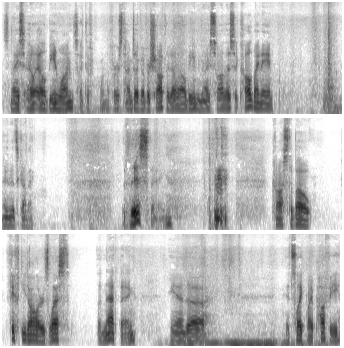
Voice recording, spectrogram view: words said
It's nice LL Bean one. It's like the, one of the first times I've ever shopped at LL Bean, and I saw this. It called my name, and it's coming. This thing cost about $50 less than that thing, and uh, it's like my puffy.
